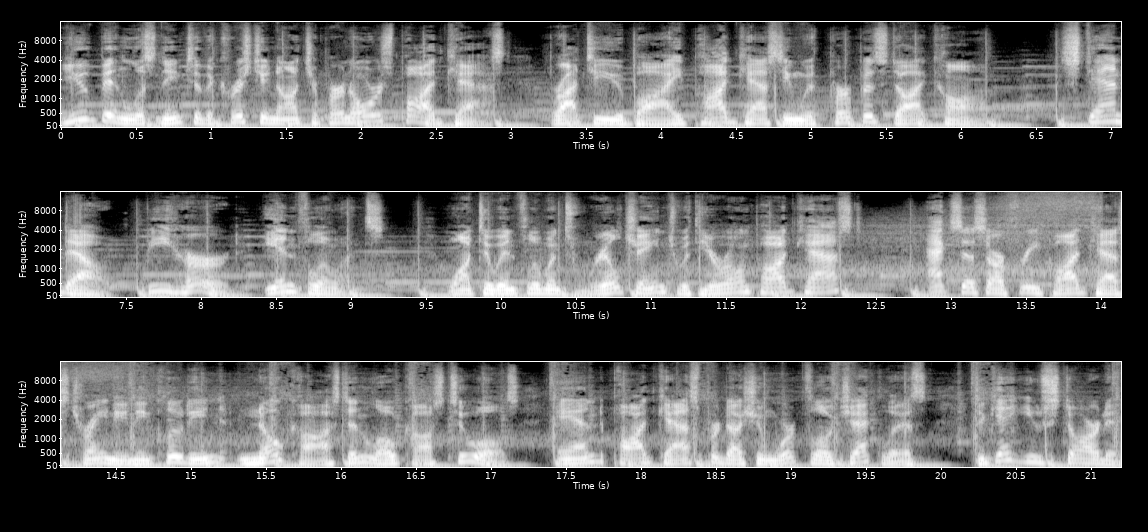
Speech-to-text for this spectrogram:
You've been listening to the Christian Entrepreneurs Podcast, brought to you by podcastingwithpurpose.com. Stand out, be heard, influence. Want to influence real change with your own podcast? Access our free podcast training, including no cost and low cost tools and podcast production workflow checklist to get you started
